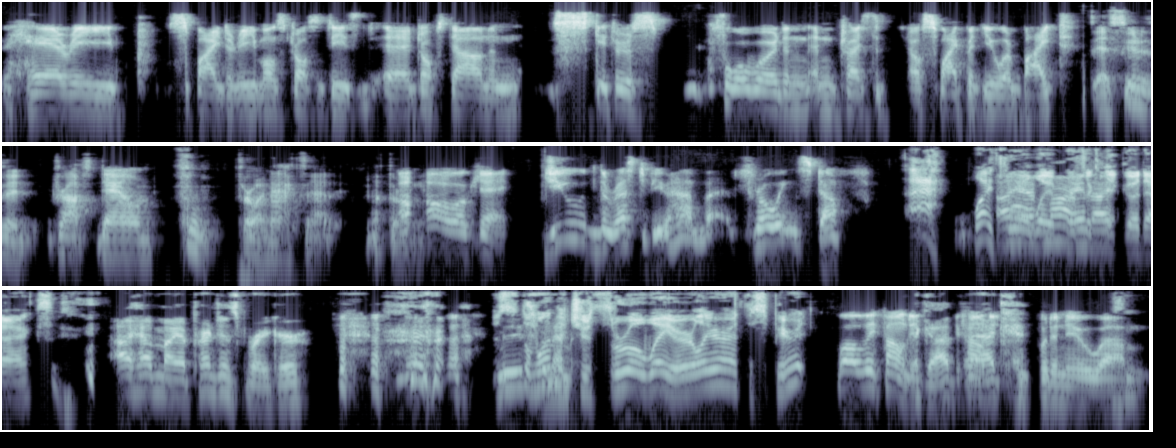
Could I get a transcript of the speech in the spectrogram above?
hairy, spidery monstrosities uh, drops down and skitters forward and, and tries to you know, swipe at you or bite. As soon as it drops down, throw an axe at it. Not Oh, it. oh, okay. Do you, the rest of you have throwing stuff? Ah, why throw have away a mine. perfectly I- good axe? I have my apprentice breaker. This is the one that you threw away earlier at the spirit? Well, they found it. I got they found back. it put a new. Um,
